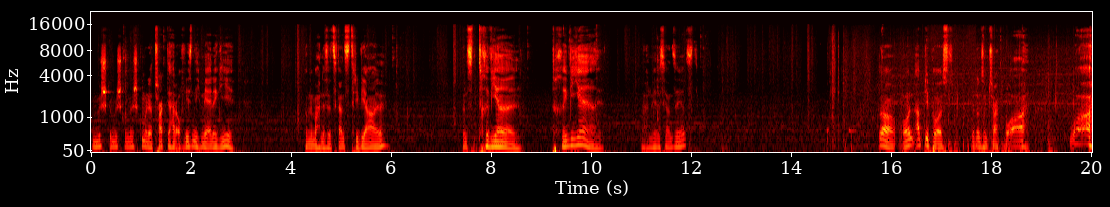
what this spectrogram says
Gemisch, Gemisch, Gemisch. Guck mal, der Truck, der hat auch wesentlich mehr Energie. Komm, wir machen das jetzt ganz trivial. Ganz trivial. Trivial. Machen wir das Ganze jetzt. So, und ab die Post. Mit unserem Truck. Boah. Boah.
